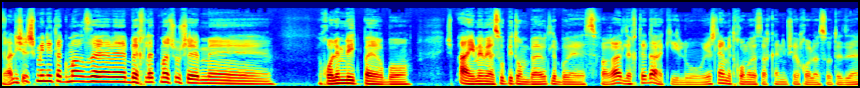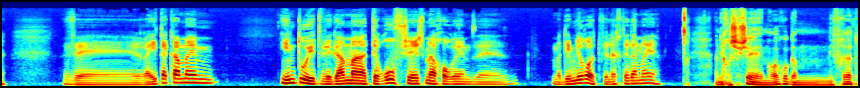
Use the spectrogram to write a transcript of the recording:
נראה לי ששמינית הגמר זה בהחלט משהו שהם אה, יכולים להתפאר בו. שמע, אם הם יעשו פתאום בעיות בספרד, לך תדע, כאילו, יש להם את חומר השחקנים שיכול לעשות את זה. וראית כמה הם אינטואיט, וגם הטירוף שיש מאחוריהם, זה מדהים לראות, ולך תדע מה יהיה. אני חושב שמרוקו גם נבחרת,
